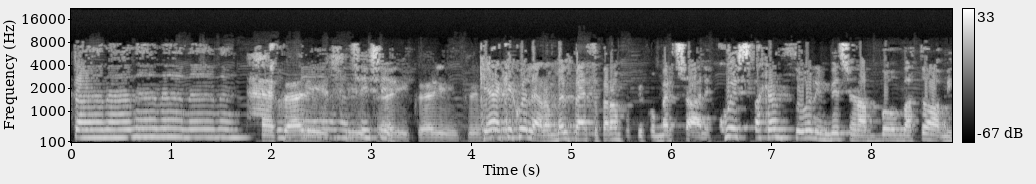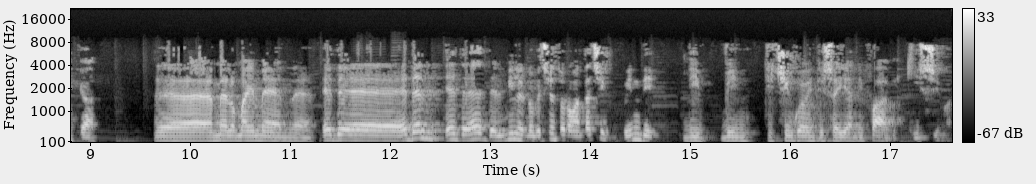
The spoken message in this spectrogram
ta, na. Eh, quella lì, sì, Sì, sì. Che anche quella era un bel pezzo, però un po' più commerciale. Questa canzone invece è una bomba atomica. Eh, Mellow My Man. Ed è, ed è- ed è del 1995 quindi di 25-26 anni fa vecchissima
